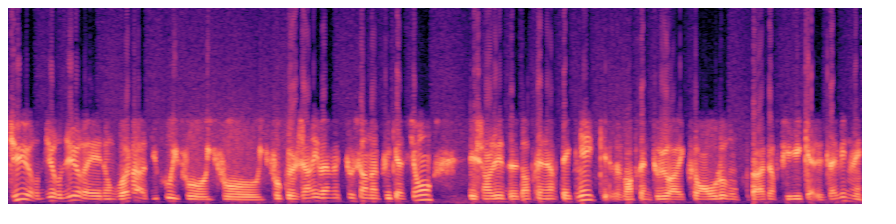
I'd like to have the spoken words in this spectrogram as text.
dure, dure, dure, et donc voilà, du coup il faut il faut il faut que j'arrive à mettre tout ça en application. J'ai changé d'entraîneur technique. Je m'entraîne toujours avec Florent Rouleau, mon préparateur physique à l'Eslavine, mais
